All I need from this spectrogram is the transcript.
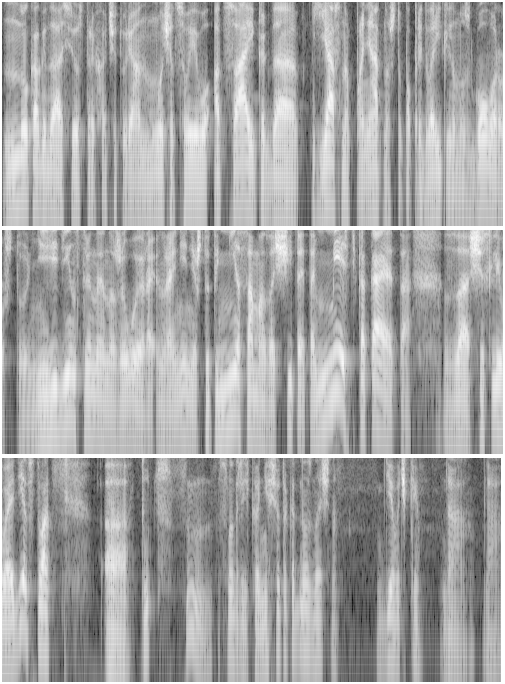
Но когда сестры Хачатурян мочат своего отца, и когда ясно, понятно, что по предварительному сговору, что не единственное ножевое ранение, что это не самозащита, это месть какая-то за счастливое детство, а, тут Хм, смотрите-ка, не все так однозначно. Девочки, да, да,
